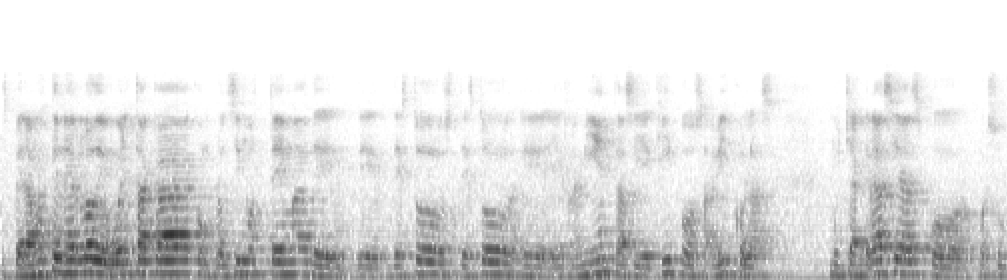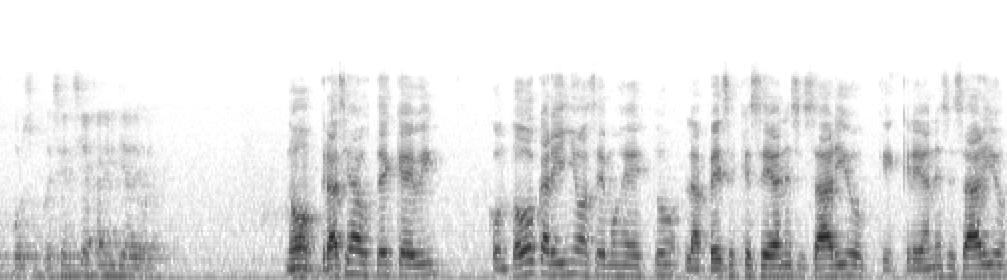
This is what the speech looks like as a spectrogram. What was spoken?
Esperamos tenerlo de vuelta acá con próximos temas de, de, estos, de estos eh, herramientas y equipos avícolas. Muchas gracias por, por, su, por su presencia acá en el día de hoy. No, gracias a usted, Kevin con todo cariño hacemos esto, las veces que sea necesario, que crea necesario.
